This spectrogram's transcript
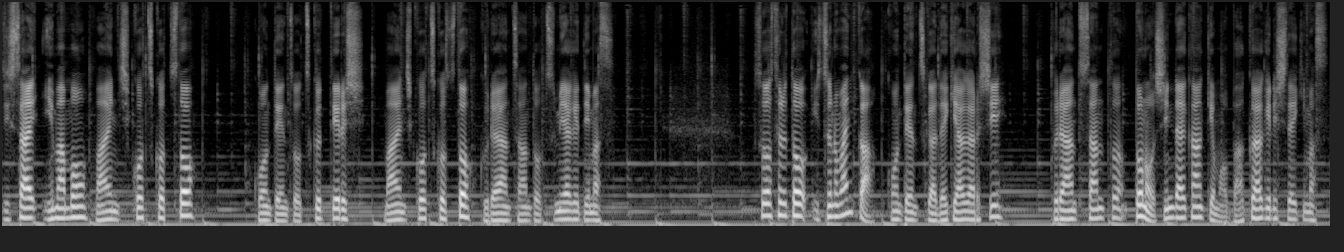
実際今も毎日コツコツとコンテンツを作っているし毎日コツコツとクライアントさんと積み上げています。そうするといつの間にかコンテンツが出来上がるしクライアントさんとの信頼関係も爆上げにしていきます。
